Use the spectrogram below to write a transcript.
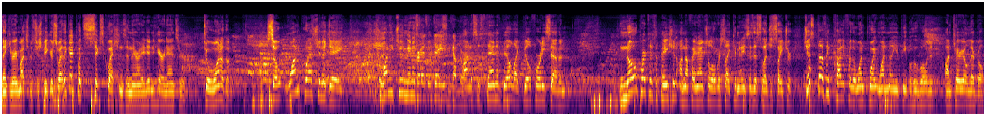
Thank you very much, Mr. Speaker. So I think I put six questions in there, and I didn't hear an answer to one of them. So one question a day, 22 minutes of debate on a substantive bill like Bill 47, no participation on the financial oversight committees of this legislature just doesn't cut it for the 1.1 million people who voted Ontario Liberal,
